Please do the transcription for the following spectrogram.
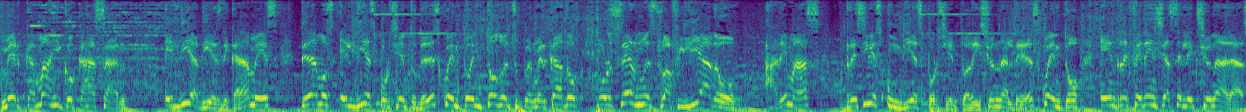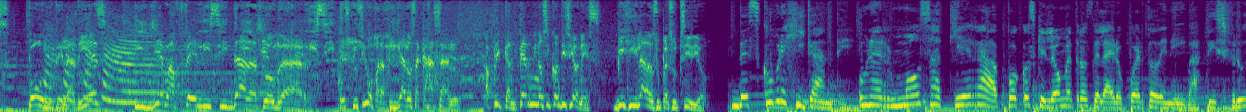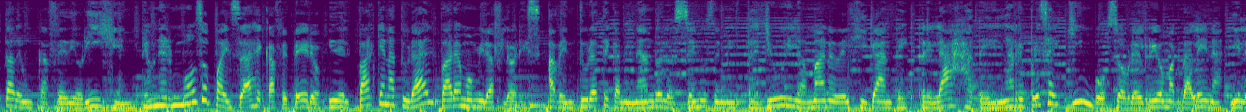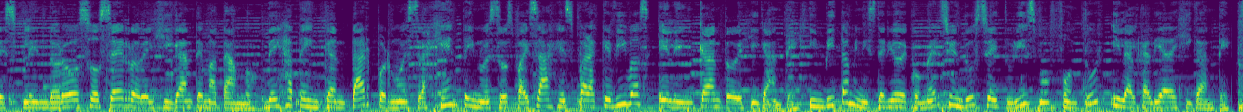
Mercamágico Cajazán. El día 10 de cada mes te damos el 10% de descuento en todo el supermercado por ser nuestro afiliado. Además, recibes un 10% adicional de descuento en referencias seleccionadas. Ponte la 10 y lleva felicidad a tu hogar. Exclusivo para afiliados a Cajazán. Aplican términos y condiciones. Vigilado Supersubsidio. Descubre Gigante, una hermosa tierra a pocos kilómetros del aeropuerto de Neiva. Disfruta de un café de origen, de un hermoso paisaje cafetero y del Parque Natural Páramo Miraflores. Aventúrate caminando los senos de Mirtayú y la mano del gigante. Relájate en la represa El Quimbo sobre el río Magdalena y el esplendoroso cerro del gigante Matambo. Déjate encantar por nuestra gente y nuestros paisajes para que vivas el encanto de Gigante. Invita Ministerio de Comercio, Industria y Turismo, Fontur y la Alcaldía de Gigante.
